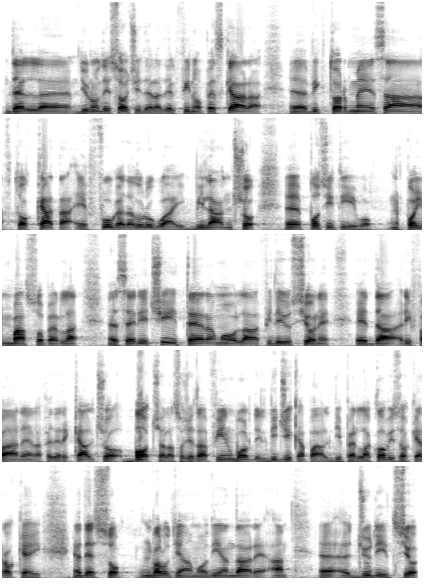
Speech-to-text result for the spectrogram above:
del, di uno dei soci della Delfino Pescara, eh, Victor Mesa, toccata e fuga dall'Uruguay, bilancio eh, positivo. Poi in basso per la eh, Serie C, Teramo, la fideiussione è da rifare, la Federcalcio boccia la società Finworld, il DG Capaldi per la Coviso che era ok e adesso valutiamo di andare a eh, giudizio.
